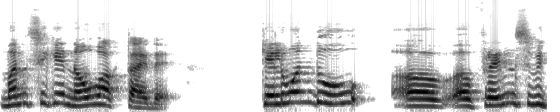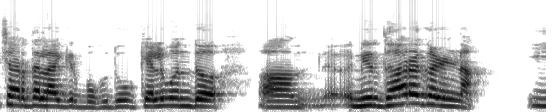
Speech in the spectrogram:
ಮನಸ್ಸಿಗೆ ನೋವಾಗ್ತಾ ಇದೆ. ಕೆಲವೊಂದು ಫ್ರೆಂಡ್ಸ್ ವಿಚಾರದಲ್ಲಾಗಿರಬಹುದು, ಕೆಲವೊಂದು ನಿರ್ಧಾರಗಳನ್ನ ಈ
